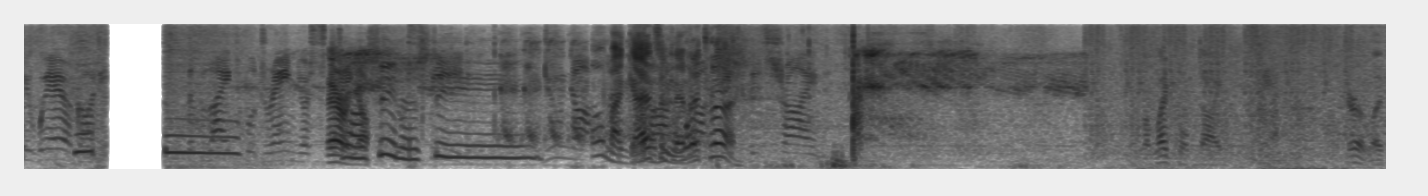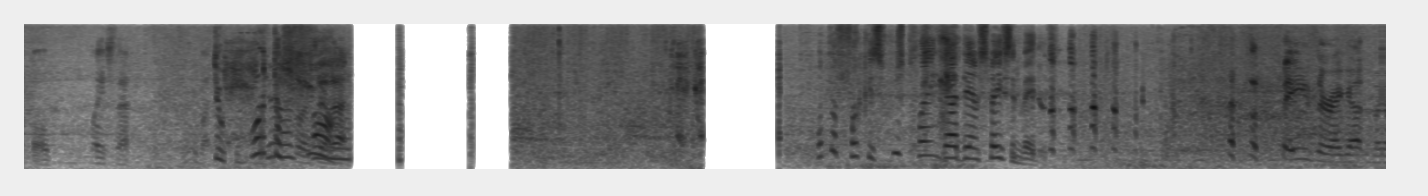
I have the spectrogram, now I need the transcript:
Beware, Guardian. The blight will drain your There we go. John Cena's team. Do not Oh my God, it's 11 o'clock. Reach This shrine. The light bulb died. You're a light bulb. Place that. Dude, what the fuck is that? What the fuck is who's playing goddamn Space Invaders? That's a phaser I got in my...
